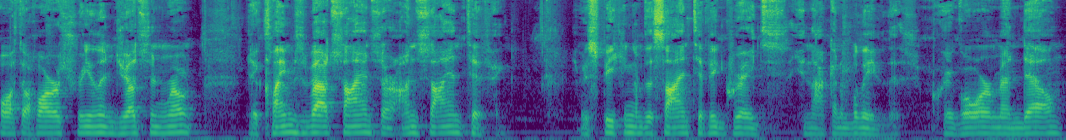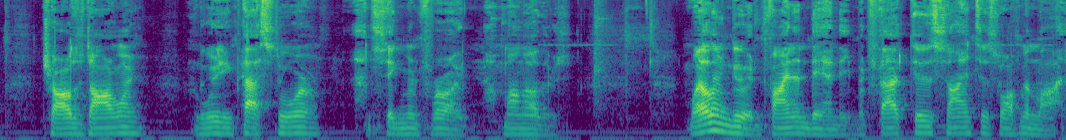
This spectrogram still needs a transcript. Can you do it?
author Horace Freeland Judson wrote, Their claims about science are unscientific. He was speaking of the scientific greats. You're not going to believe this. Gregor Mendel, Charles Darwin, Louis Pasteur, and Sigmund Freud, among others. Well and good, fine and dandy, but fact is, scientists often lie.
